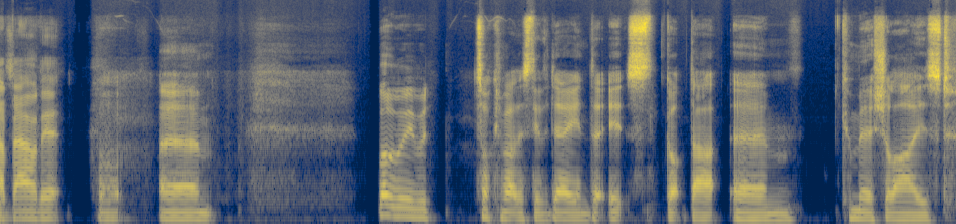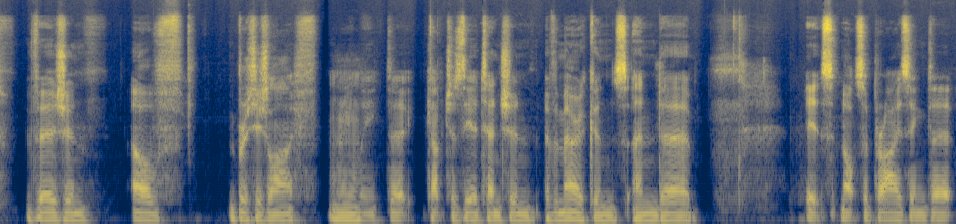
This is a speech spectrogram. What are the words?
about it. But um, well, we were talking about this the other day, and that it's got that um, commercialized version of British life, Mm. really, that captures the attention of Americans, and uh, it's not surprising that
